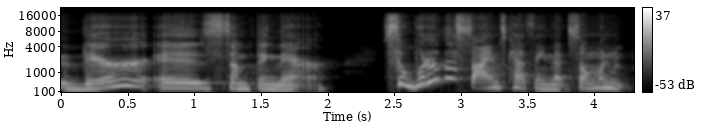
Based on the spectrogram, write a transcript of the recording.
there is something there. So what are the signs, Kathleen, that someone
